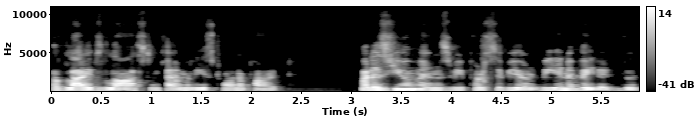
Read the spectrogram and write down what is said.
of lives lost and families torn apart but as humans we persevered we innovated. The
